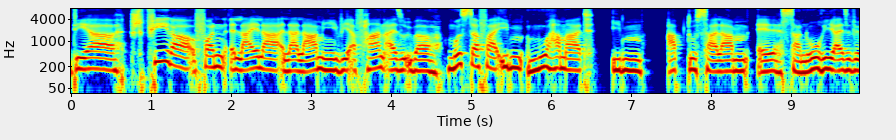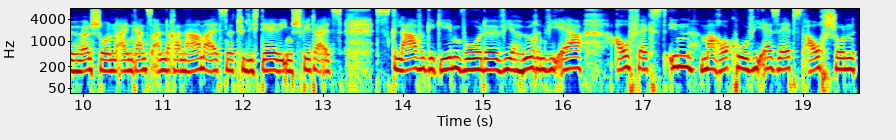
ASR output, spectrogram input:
der Feder von Laila Lalami. Wir erfahren also über Mustafa ibn Muhammad ibn Abdusalam el-Sanori. Also wir hören schon ein ganz anderer Name als natürlich der, der ihm später als Sklave gegeben wurde. Wir hören, wie er aufwächst in Marokko, wie er selbst auch schon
